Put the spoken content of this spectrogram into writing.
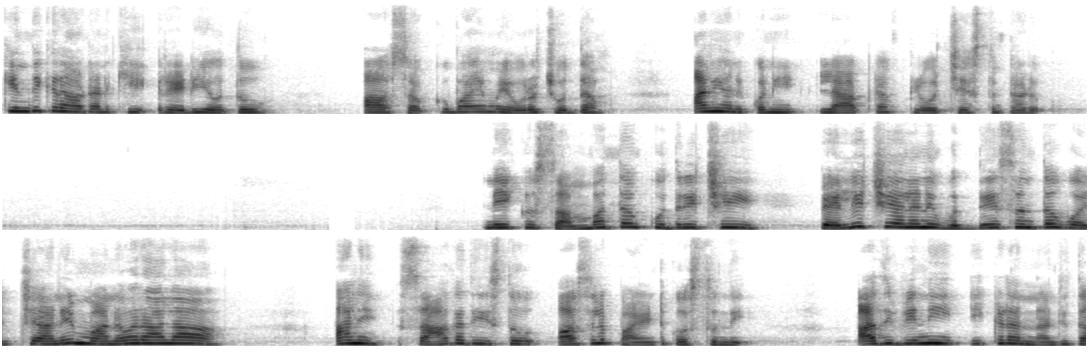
కిందికి రావడానికి రెడీ అవుతూ ఆ సక్కుబాయం ఎవరో చూద్దాం అని అనుకొని ల్యాప్టాప్ క్లోజ్ చేస్తుంటాడు. నీకు సంబంధం కుదిరిచి పెళ్ళి చేయాలనే ఉద్దేశంతో వచ్చానే మనవరాలా? అని సాగదీస్తూ అసలు పాయింట్కి వస్తుంది అది విని ఇక్కడ నందిత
